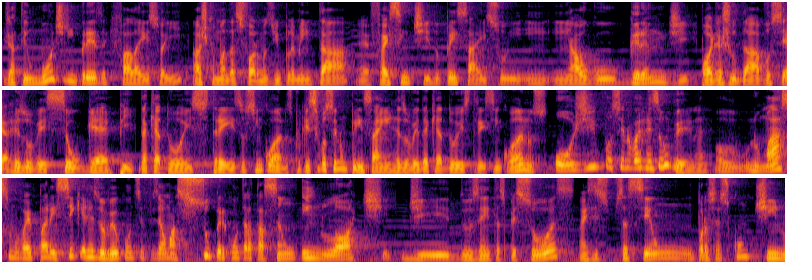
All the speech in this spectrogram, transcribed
Já tem um monte de empresa que fala isso aí. Acho que uma das formas de implementar é, faz sentido pensar isso em, em, algo grande. Pode ajudar você a resolver esse seu gap daqui a dois, três ou cinco anos. Porque se você não pensar em resolver daqui a dois, três, cinco anos, hoje você não vai resolver, né? Ou no máximo vai parecer que resolveu quando você fizer uma super contratação em lote de 200 pessoas. Mas isso precisa ser um processo contínuo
